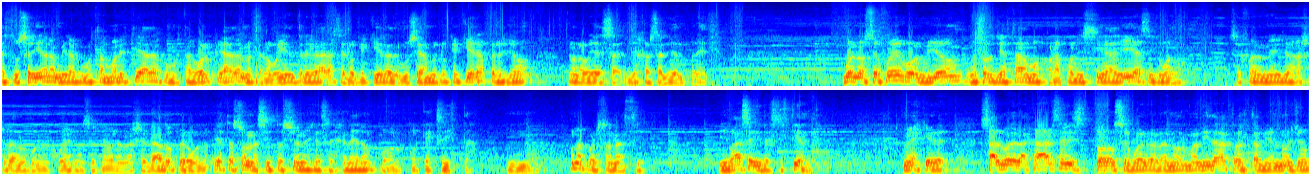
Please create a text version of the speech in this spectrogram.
es tu señora, mira cómo está molesteada, cómo está golpeada, no te la voy a entregar, hace lo que quiera, denunciarme lo que quiera, pero yo no la voy a dejar salir del predio. Bueno, se fue, volvió, nosotros ya estábamos con la policía ahí, así que bueno, se fueron ellos, arreglaron con el juez, no sé qué habrán arreglado, pero bueno, estas son las situaciones que se generan por porque exista una persona así. Y va a seguir existiendo. No es que salgo de la cárcel y todo se vuelve a la normalidad, todo está bien. No, yo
